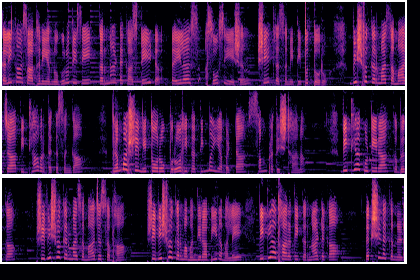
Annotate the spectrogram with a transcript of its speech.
ಕಲಿಕಾ ಸಾಧನೆಯನ್ನು ಗುರುತಿಸಿ ಕರ್ನಾಟಕ ಸ್ಟೇಟ್ ಟೈಲರ್ಸ್ ಅಸೋಸಿಯೇಷನ್ ಕ್ಷೇತ್ರ ಸಮಿತಿ ಪುತ್ತೂರು. ವಿಶ್ವಕರ್ಮ ಸಮಾಜ ವಿದ್ಯಾವರ್ಧಕ ಸಂಘ ಬ್ರಹ್ಮಶ್ರೀ ಮಿತ್ತೂರು ಪುರೋಹಿತ ತಿಮ್ಮಯ್ಯ ಭಟ್ಟ ಸಂಪ್ರತಿಷ್ಠಾನ. ವಿದ್ಯಾಕುಟೀರ ಕಬಕ, ಶ್ರೀ ವಿಶ್ವಕರ್ಮ ಸಮಾಜ ಸಭಾ, ಶ್ರೀ ವಿಶ್ವಕರ್ಮ ಮಂದಿರ ಬೀರಮಲೆ ವಿದ್ಯಾಭಾರತಿ ಕರ್ನಾಟಕ, ದಕ್ಷಿಣ ಕನ್ನಡ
